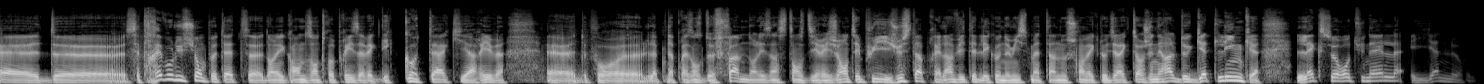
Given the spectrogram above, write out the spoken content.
euh, de cette révolution peut-être dans les grandes entreprises avec des quotas qui arrivent euh, pour euh, la présence de femmes dans les instances dirigeantes. Et puis, juste après l'invité de l'économie ce matin, nous serons avec le directeur général de GetLink, l'ex-Eurotunnel Yann Lery.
